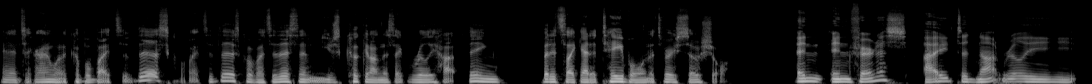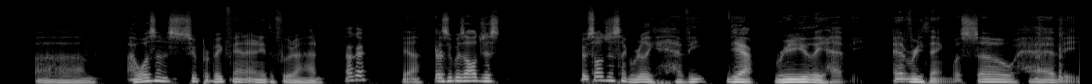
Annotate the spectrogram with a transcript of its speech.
And it's like I want a couple bites of this, a couple bites of this, a couple bites of this, and you just cook it on this like really hot thing, but it's like at a table and it's very social. And in fairness, I did not really. Um, I wasn't a super big fan of any of the food I had. Okay. Yeah, because it was all just, it was all just like really heavy, Yeah, really heavy. Everything was so heavy,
